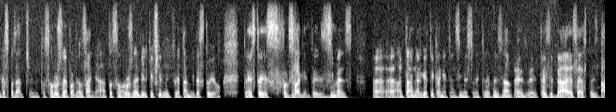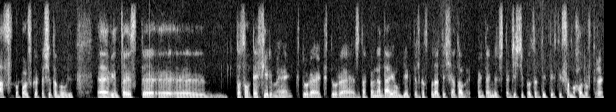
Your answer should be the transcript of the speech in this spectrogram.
gospodarczym. To są różne powiązania, to są różne wielkie firmy, które tam inwestują. To jest, to jest Volkswagen, to jest Siemens, e, e, ale ta energetyka, nie ten Siemens, który, my znamy, to jest BASF, to jest BASF po polsku, jak to się to mówi, więc to jest, e, e, to są te firmy, które, które, że tak powiem, nadają bieg też gospodarce światowej. Pamiętajmy, że 40% tych, tych, tych samochodów, które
